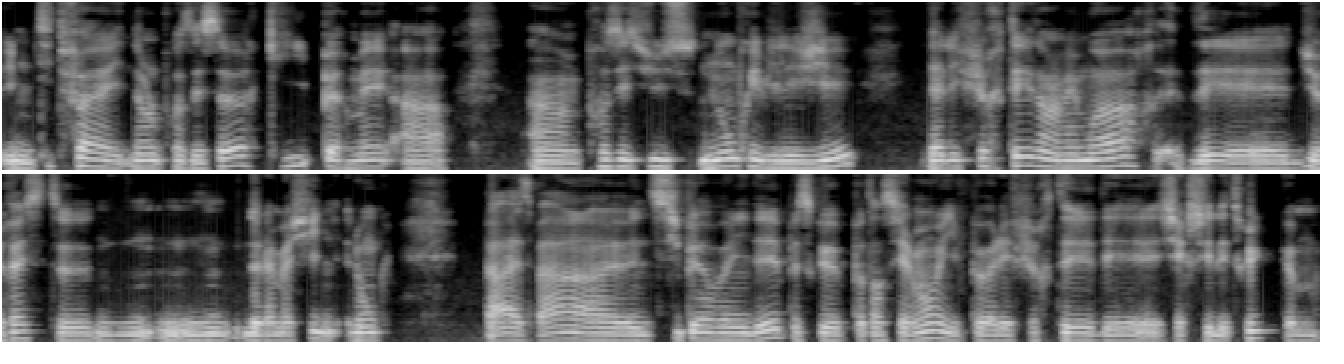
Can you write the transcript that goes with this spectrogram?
une petite faille dans le processeur qui permet à un processus non privilégié d'aller fureter dans la mémoire des, du reste de la machine. Et donc, bah, c'est pas une super bonne idée parce que potentiellement il peut aller fureter des chercher des trucs comme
